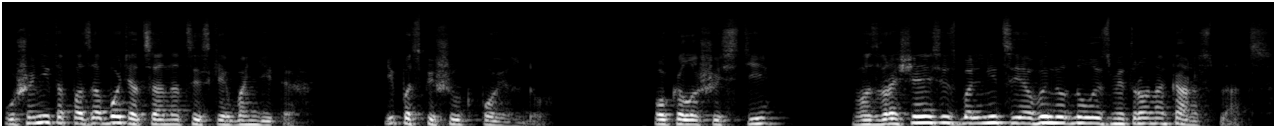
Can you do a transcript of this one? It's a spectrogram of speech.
Уж они-то позаботятся о нацистских бандитах». И поспешил к поезду. Около шести, возвращаясь из больницы, я вынырнул из метро на Карлсплац.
